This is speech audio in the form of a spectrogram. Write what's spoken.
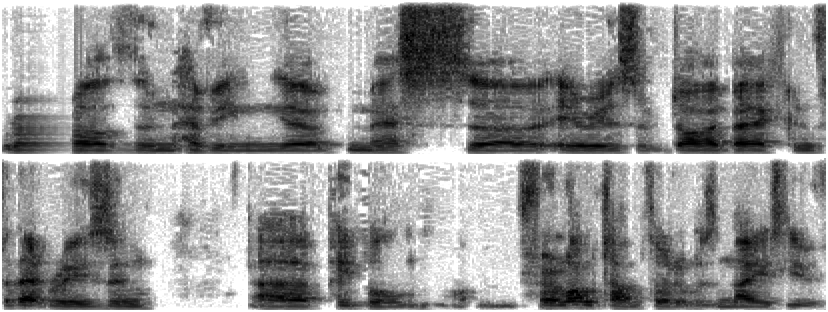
rather than having uh, mass uh, areas of dieback. And for that reason, uh, people for a long time thought it was native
